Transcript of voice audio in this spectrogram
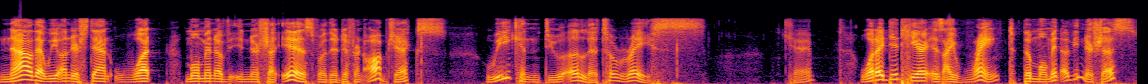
now that we understand what moment of inertia is for the different objects, we can do a little race. Okay? What I did here is I ranked the moment of inertias.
